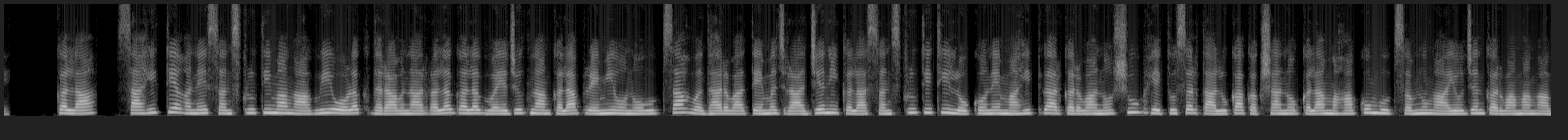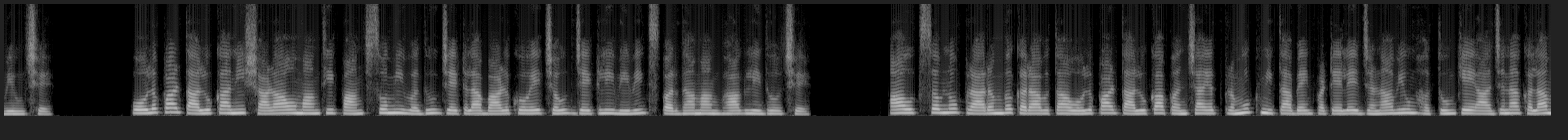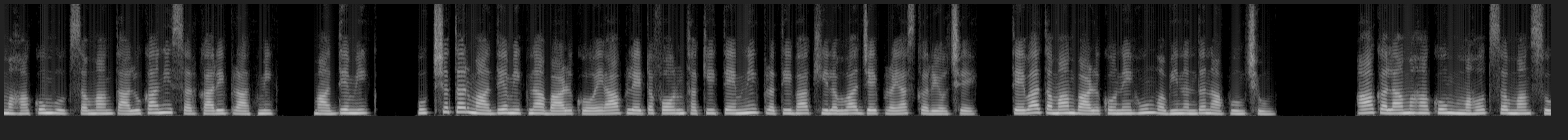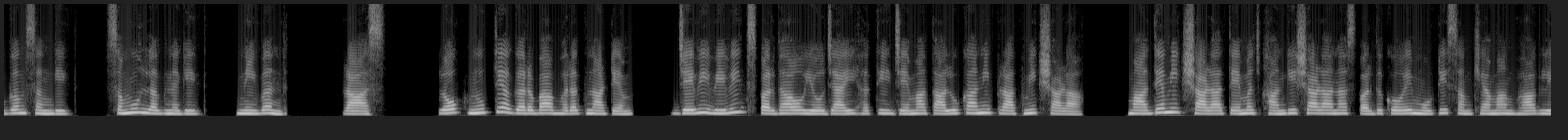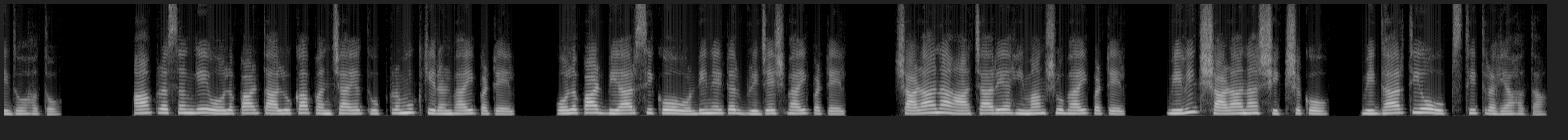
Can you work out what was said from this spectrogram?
કલા, સાહિત્ય અને સંસ્કૃતિમાં આગવી ઓળખ ધરાવનાર અલગ અલગ વયજૂથના કલાપ્રેમીઓનો ઉત્સાહ વધારવા તેમજ રાજ્યની કલા સંસ્કૃતિથી લોકોને માહિતગાર કરવાનો શુભ હેતુસર તાલુકા કક્ષાનો કલા મહાકુંભ ઉત્સવનું આયોજન કરવામાં આવ્યું છે. ઓલપાડ તાલુકાની શાળાઓમાંથી પાંચસોમી વધુ જેટલા બાળકોએ ચૌદ જેટલી વિવિધ સ્પર્ધામાં ભાગ લીધો છે. આ ઉત્સવનો પ્રારંભ કરાવતા ઓલપાડ તાલુકા પંચાયત પ્રમુખ નીતાબેન પટેલે જણાવ્યું હતું કે આજના કલા મહાકુંભ ઉત્સવમાં તાલુકાની સરકારી પ્રાથમિક, માધ્યમિક, ઉચ્ચતર માધ્યમિકના બાળકોએ આ પ્લેટફોર્મ થકી તેમની પ્રતિભા ખીલવવા જે પ્રયાસ કર્યો છે, તેવા તમામ બાળકોને હું અભિનંદન આપું છું. આ કલા મહાકુંભ મહોત્સવમાં સુગમ સંગીત સમૂહ લગ્નગીત નિબંધ રાસ લોકનૃત્ય ગરબા ભરતનાટ્યમ જેવી વિવિધ સ્પર્ધાઓ યોજાઈ હતી જેમાં તાલુકાની પ્રાથમિક શાળા માધ્યમિક શાળા તેમજ ખાનગી શાળાના સ્પર્ધકોએ મોટી સંખ્યામાં ભાગ લીધો હતો આ પ્રસંગે ઓલપાડ તાલુકા પંચાયત ઉપપ્રમુખ કિરણભાઈ પટેલ ઓલપાડ બીઆરસી કોઓર્ડિનેટર બ્રિજેશભાઈ પટેલ શાળાના આચાર્ય હિમાંશુભાઈ પટેલ વિવિધ શાળાના શિક્ષકો વિદ્યાર્થીઓ ઉપસ્થિત રહ્યા હતા.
